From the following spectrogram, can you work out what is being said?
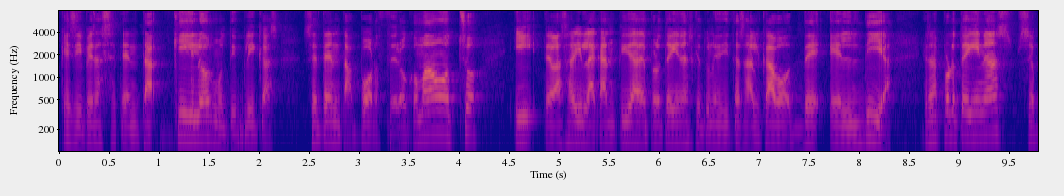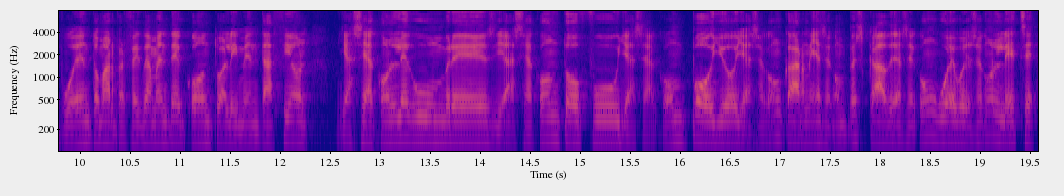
que si pesas 70 kilos, multiplicas 70 por 0,8 y te va a salir la cantidad de proteínas que tú necesitas al cabo del día. Esas proteínas se pueden tomar perfectamente con tu alimentación ya sea con legumbres, ya sea con tofu, ya sea con pollo, ya sea con carne, ya sea con pescado, ya sea con huevo, ya sea con leche,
